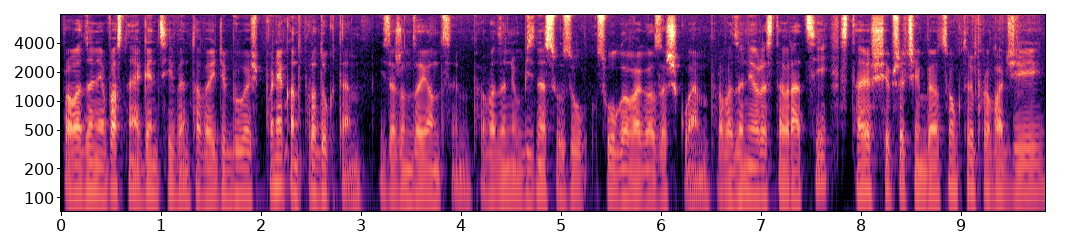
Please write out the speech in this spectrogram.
prowadzenia własnej agencji eventowej, gdzie byłeś poniekąd produktem i zarządzającym, prowadzeniu biznesu usługowego ze szkłem, prowadzeniu restauracji, stajesz się przedsiębiorcą, który prowadzi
